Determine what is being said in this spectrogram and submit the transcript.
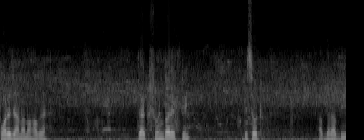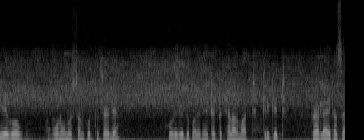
পরে জানানো হবে। যাক, সুন্দর একটি রিসোর্ট আপনারা বিয়ে এবং কোনো অনুষ্ঠান করতে চাইলে করে যেতে পারেন। এটা একটা খেলার মাঠ ক্রিকেট প্রায় লাইট আছে।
